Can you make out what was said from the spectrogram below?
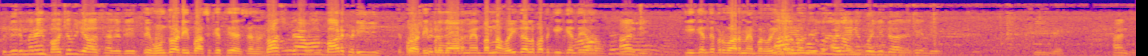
ਤੇ ਵੀਰ ਮੇਰੇ ਅਸੀਂ ਬਾਅਦ ਚੋਂ ਵੀ ਜਾ ਸਕਦੇ। ਤੇ ਹੁਣ ਤੁਹਾਡੀ ਬੱਸ ਕਿੱਥੇ ਐ ਇਸ ਟਾਈਮ ਬੱਸ ਮੈਂ ਆਵਾਂ ਬਾਹਰ ਖੜੀ ਜੀ। ਤੇ ਤੁਹਾਡੀ ਪਰਿਵਾਰ ਮੈਂਬਰ ਨਾਲ ਹੋਈ ਗੱਲਬਾਤ ਕੀ ਕਹਿੰਦੇ ਹੁਣ? ਹਾਂਜੀ। ਕੀ ਕਹਿੰਦੇ ਪਰਿਵਾਰ ਮੈਂਬਰ ਹੋਈ ਗੱਲਬਾਤ? ਅਜੇ ਨਹੀਂ ਕੁਝ ਦੱਸ ਕਹਿੰਦੇ। ਠੀਕ ਹੈ। ਹਾਂਜੀ।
